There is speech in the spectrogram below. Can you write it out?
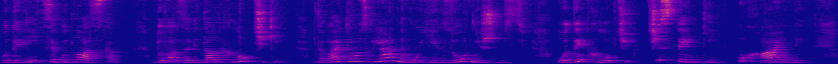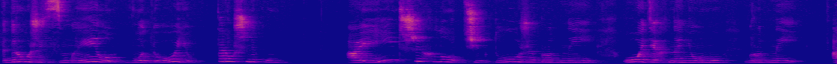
подивіться, будь ласка, до нас завітали хлопчики. Давайте розглянемо їх зовнішність. Один хлопчик чистенький, охайний, дружить з милом, водою та рушником. А інший хлопчик дуже брудний, одяг на ньому брудний. А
